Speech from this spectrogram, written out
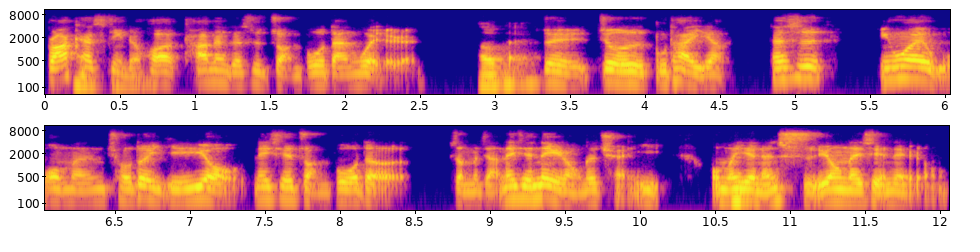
，broadcasting 的话，他那个是转播单位的人。OK，对，就是不太一样。但是因为我们球队也有那些转播的，怎么讲，那些内容的权益，我们也能使用那些内容。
